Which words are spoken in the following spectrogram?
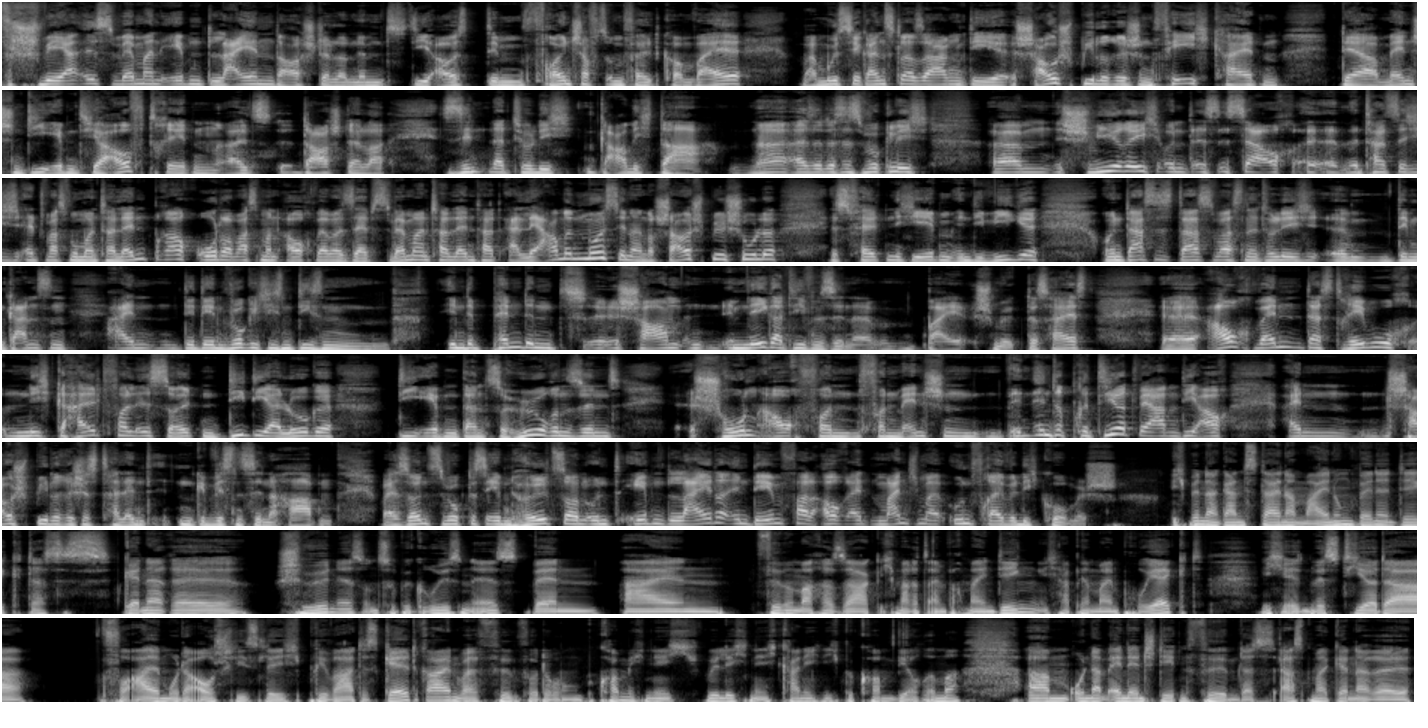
schwer ist, wenn man eben Laiendarsteller nimmt, die aus dem Freundschaftsumfeld kommen, weil man muss hier ganz klar sagen, die schauspielerischen Fähigkeiten der Menschen, die eben hier auftreten als Darsteller, sind natürlich gar nicht da. Ne? Also das ist wirklich ähm, schwierig und es ist ja auch äh, tatsächlich etwas, wo man Talent braucht oder was man auch, wenn man selbst, wenn man Talent hat, erlernen muss in einer Schauspielschule. Es fällt nicht jedem in die Wiege und das ist das, was natürlich ähm, dem Ganzen ein, den wirklich diesen diesen Independent äh, Charme im negativen Sinne beischmückt. Das heißt, äh, auch wenn das Drehbuch nicht gehaltvoll ist, sollten die Dialoge die eben dann zu hören sind, schon auch von, von Menschen interpretiert werden, die auch ein schauspielerisches Talent in gewissem Sinne haben. Weil sonst wirkt es eben hölzern und eben leider in dem Fall auch manchmal unfreiwillig komisch. Ich bin da ganz deiner Meinung, Benedikt, dass es generell schön ist und zu begrüßen ist, wenn ein Filmemacher sagt, ich mache jetzt einfach mein Ding, ich habe ja mein Projekt, ich investiere da vor allem oder ausschließlich privates Geld rein, weil Filmförderung bekomme ich nicht, will ich nicht, kann ich nicht bekommen, wie auch immer. Ähm, und am Ende entsteht ein Film. Das ist erstmal generell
